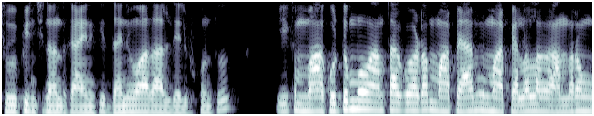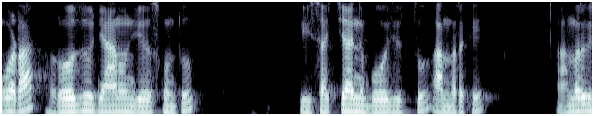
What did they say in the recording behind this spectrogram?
చూపించినందుకు ఆయనకి ధన్యవాదాలు తెలుపుకుంటూ ఇక మా కుటుంబం అంతా కూడా మా ఫ్యామిలీ మా పిల్లలు అందరం కూడా రోజు ధ్యానం చేసుకుంటూ ఈ సత్యాన్ని బోధిస్తూ అందరికీ అందరికీ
